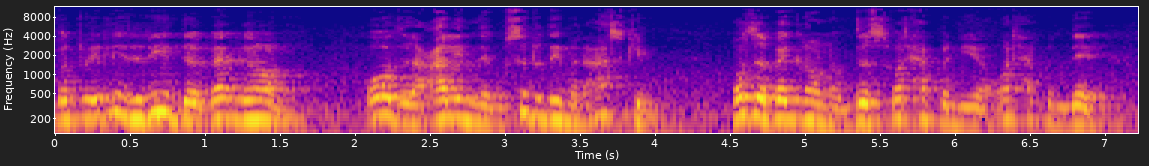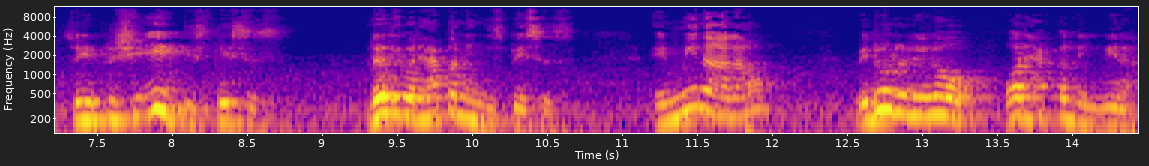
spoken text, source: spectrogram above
but to at least read the background. Or the alim, they go sit to them and ask him, what's the background of this? What happened here? What happened there? So you appreciate these places. Really what happened in these places. In Mina now, we don't really know what happened in Mina.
